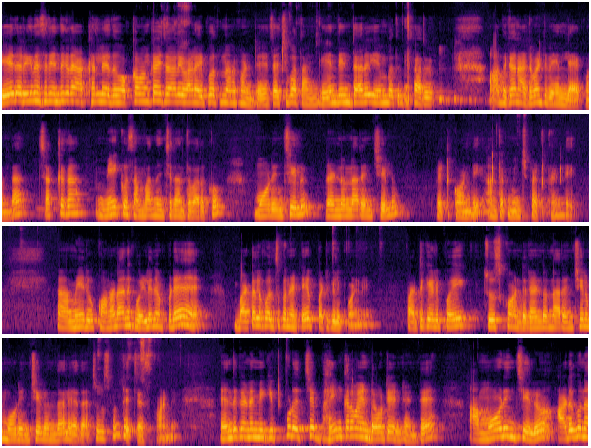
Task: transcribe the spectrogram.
ఏది అడిగినా సరే ఎందుకంటే అక్కర్లేదు? ఒక్క వంకాయ చాలు ఇవాళ అయిపోతుంది అనుకుంటే చచ్చిపోతాం. ఏం తింటారు? ఏం బతుకుతారు? అందుకని అటువంటివి ఏం లేకుండా చక్కగా మీకు సంబంధించినంత వరకు మూడు ఇంచీలు రెండున్నర ఇంచీలు పెట్టుకోండి. అంతకు మించి పెట్టుకోండి. మీరు కొనడానికి వెళ్ళినప్పుడే బట్టలు కొలుచుకునే టేప్ పట్టుకెళ్ళిపోండి. పట్టుకెళ్ళిపోయి చూసుకోండి రెండున్నర ఇంచీలు మూడు ఇంచీలు ఉందా లేదా చూసుకుని తెచ్చేసుకోండి. ఎందుకంటే మీకు ఇప్పుడు వచ్చే భయంకరమైన డౌట్ ఏంటంటే ఆ మూడించీలు అడుగున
